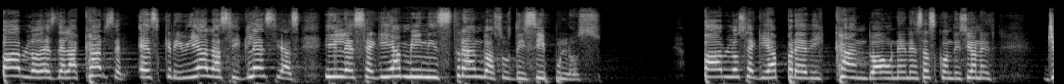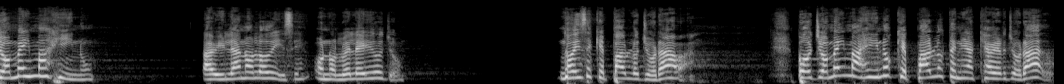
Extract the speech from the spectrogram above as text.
Pablo desde la cárcel escribía a las iglesias y le seguía ministrando a sus discípulos. Pablo seguía predicando aún en esas condiciones. Yo me imagino, la Biblia no lo dice o no lo he leído yo, no dice que Pablo lloraba. Pues yo me imagino que Pablo tenía que haber llorado.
